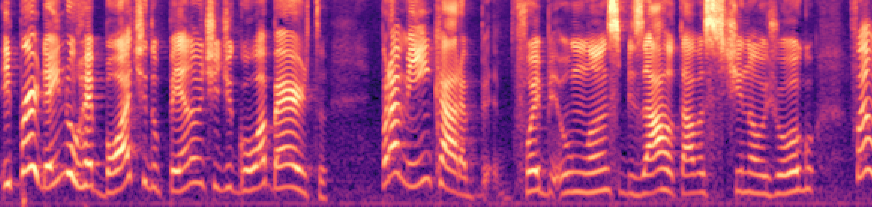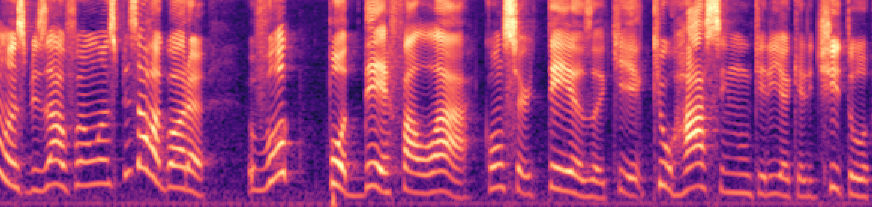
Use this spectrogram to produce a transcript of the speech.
e perdendo o rebote do pênalti de gol aberto. Pra mim, cara, foi um lance bizarro, eu tava assistindo ao jogo. Foi um lance bizarro? Foi um lance bizarro. Agora, eu vou poder falar com certeza que, que o Racing não queria aquele título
